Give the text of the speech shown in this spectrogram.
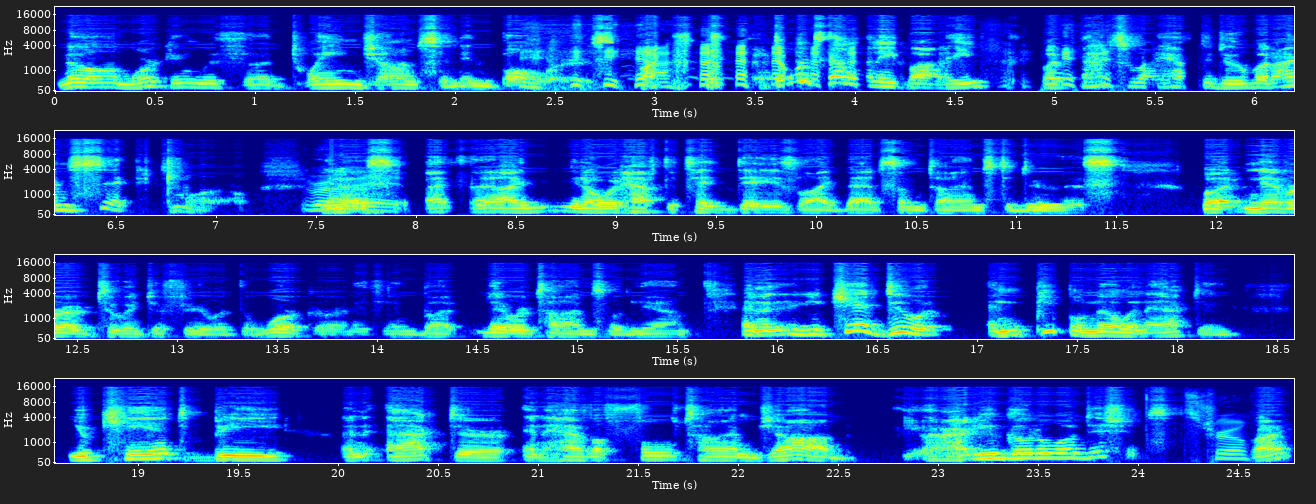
No, I'm working with uh, Dwayne Johnson in Ballers. Don't tell anybody, but that's what I have to do. But I'm sick tomorrow. right. You know, so that's, I you know would have to take days like that sometimes to do this, but never to interfere with the work or anything. But there were times when yeah, and you can't do it. And people know in acting, you can't be an actor and have a full time job. How do you go to auditions? it's true. Right?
